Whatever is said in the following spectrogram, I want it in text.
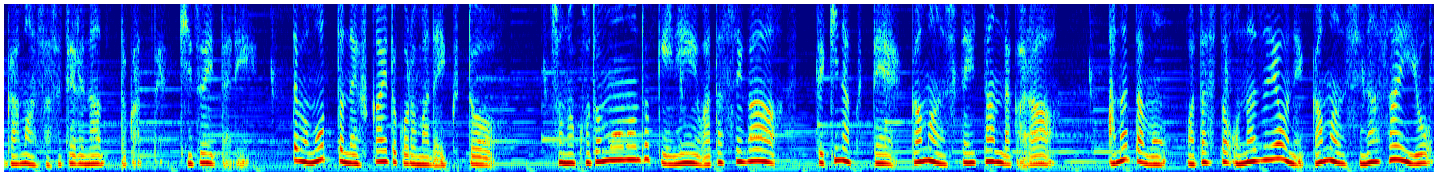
我慢させてるなとかって気づいたりでももっとね深いところまで行くとその子供の時に私ができなくて我慢していたんだからあなたも私と同じように我慢しなさいよ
